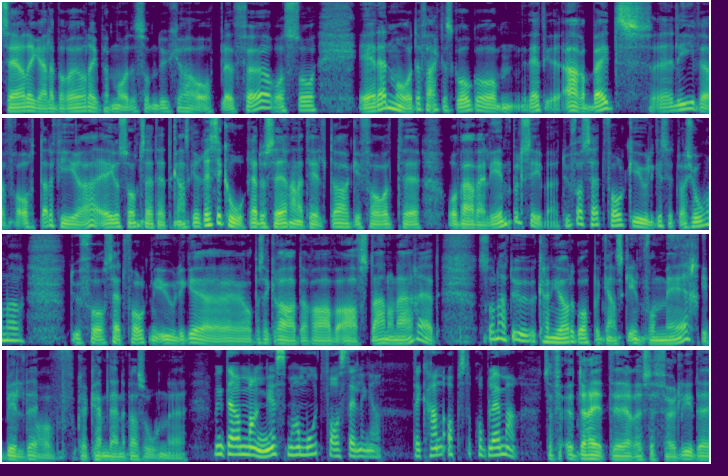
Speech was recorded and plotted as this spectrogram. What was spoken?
ser deg eller berører deg på en måte som du ikke har opplevd før. Og så er det en måte faktisk òg å det Arbeidslivet fra åtte til fire er jo sånn sett et ganske risikoreduserende tiltak i forhold til å være veldig impulsive. Du får sett folk i ulike situasjoner. Du får sett folk med ulike håper jeg, grader av avstand og nærhet. Sånn at du kan gjøre deg opp et ganske informert bilde av hvem denne personen er. Men det er mange som har motforestillinger. Det kan oppstå problemer. Det er, det er selvfølgelig det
